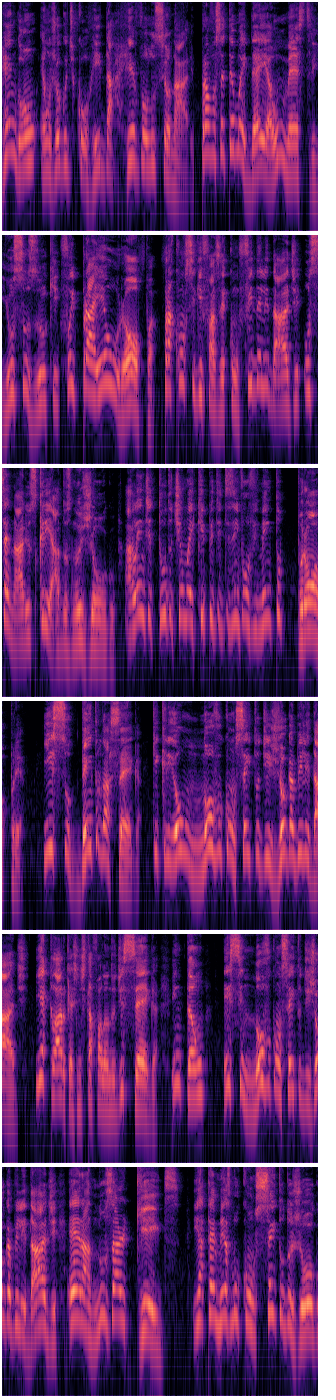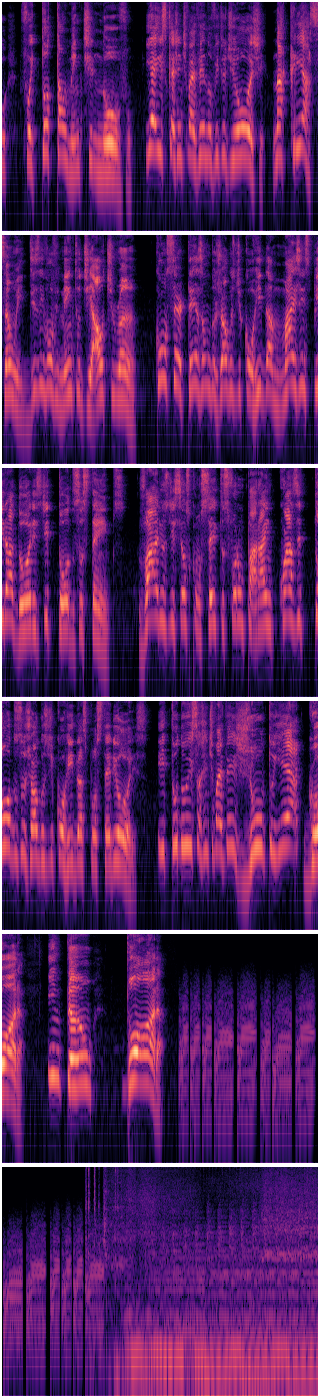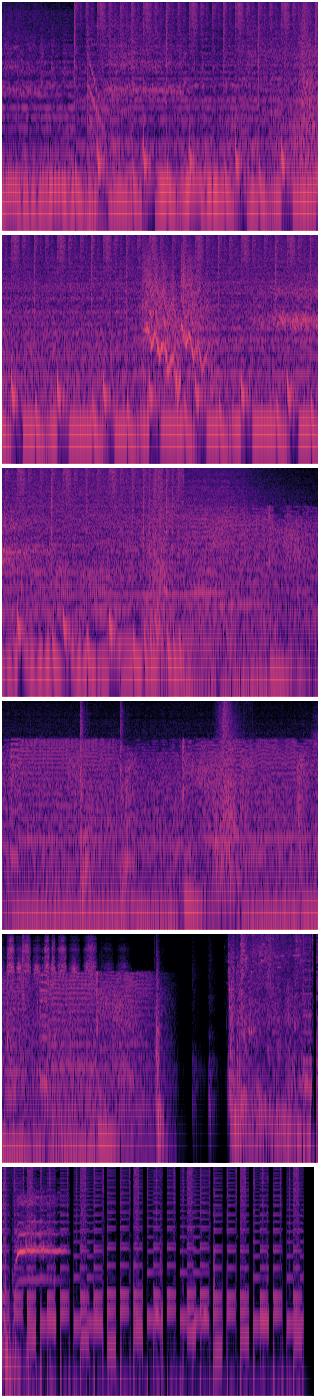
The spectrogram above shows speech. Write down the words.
Hang-On é um jogo de corrida revolucionário. Para você ter uma ideia, o mestre Yu Suzuki foi para a Europa para conseguir fazer com fidelidade os cenários criados no jogo. Além de tudo, tinha uma equipe de desenvolvimento própria. Isso dentro da SEGA, que criou um novo conceito de jogabilidade. E é claro que a gente está falando de SEGA, então esse novo conceito de jogabilidade era nos arcades. E até mesmo o conceito do jogo foi totalmente novo. E é isso que a gente vai ver no vídeo de hoje, na criação e desenvolvimento de OutRun. Com certeza um dos jogos de corrida mais inspiradores de todos os tempos. Vários de seus conceitos foram parar em quase todos os jogos de corridas posteriores. E tudo isso a gente vai ver junto e é agora. Então, bora!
